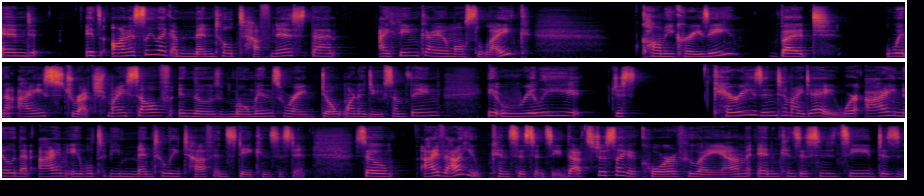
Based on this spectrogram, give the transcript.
And it's honestly like a mental toughness that I think I almost like. Call me crazy, but when I stretch myself in those moments where I don't want to do something, it really just carries into my day where I know that I'm able to be mentally tough and stay consistent. So I value consistency. That's just like a core of who I am. And consistency does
